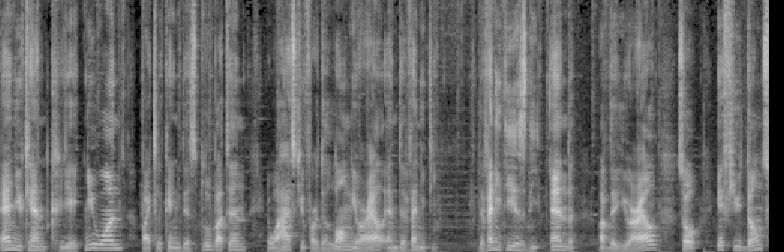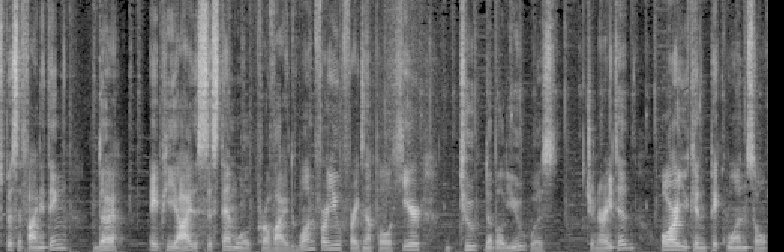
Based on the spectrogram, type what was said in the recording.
And you can create new one by clicking this blue button. It will ask you for the long URL and the vanity. The vanity is the end of the URL. So if you don't specify anything, the API, the system will provide one for you. For example, here 2W was generated, or you can pick one, so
